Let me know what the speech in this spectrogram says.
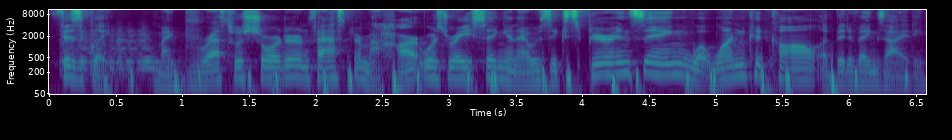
Physically, my breath was shorter and faster, my heart was racing, and I was experiencing what one could call a bit of anxiety.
